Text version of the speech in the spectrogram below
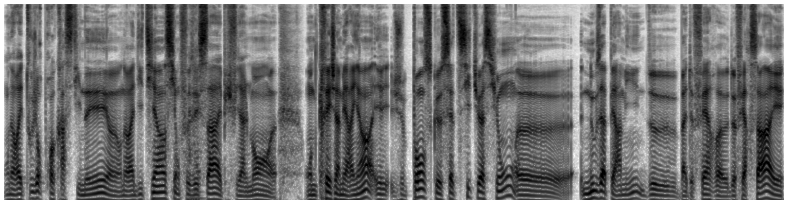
On aurait toujours procrastiné, euh, on aurait dit tiens, si on faisait ça, et puis finalement, euh, on ne crée jamais rien. Et je pense que cette situation euh, nous a permis de, bah, de, faire, de faire ça et,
